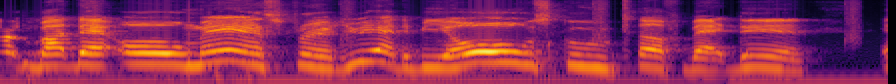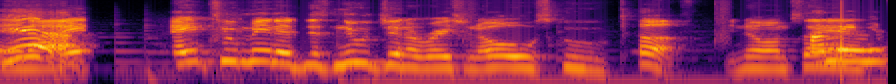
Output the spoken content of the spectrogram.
Talk about that old man strength. You had to be old school tough back then. And uh, Yeah. ain't, ain't too many of this new generation old school tough. You know what I'm I saying? mean,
